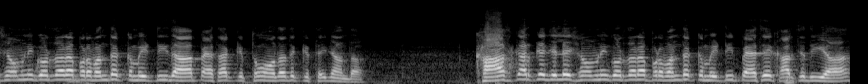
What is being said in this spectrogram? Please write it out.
ਸ਼੍ਰੋਮਣੀ ਗੁਰਦੁਆਰਾ ਪ੍ਰਬੰਧਕ ਕਮੇਟੀ ਦਾ ਪੈਸਾ ਕਿੱਥੋਂ ਆਉਂਦਾ ਤੇ ਕਿੱਥੇ ਜਾਂਦਾ? ਖਾਸ ਕਰਕੇ ਜ਼ਿਲ੍ਹੇ ਸ਼੍ਰੋਮਣੀ ਗੁਰਦੁਆਰਾ ਪ੍ਰਬੰਧਕ ਕਮੇਟੀ ਪੈਸੇ ਖਰਚਦੀ ਆ,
